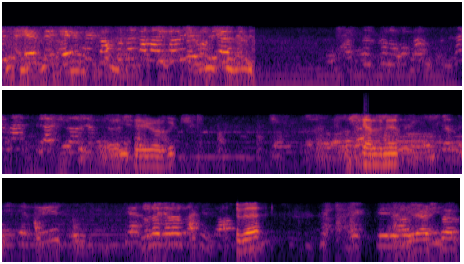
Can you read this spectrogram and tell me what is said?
Şimdi evde, evde kapıda kalan görüyor musun yani? Hemen yapıyor. Evet, şeyi gördük. Hoş geldiniz. Şöyle gelebilirsin. Ve İlaçlar.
